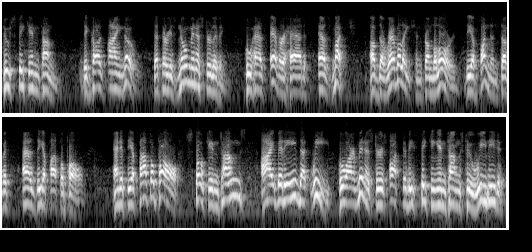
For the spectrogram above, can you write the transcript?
to speak in tongues, because I know that there is no minister living who has ever had as much of the revelation from the Lord, the abundance of it, as the Apostle Paul. And if the Apostle Paul spoke in tongues, I believe that we who are ministers ought to be speaking in tongues too. We need it.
